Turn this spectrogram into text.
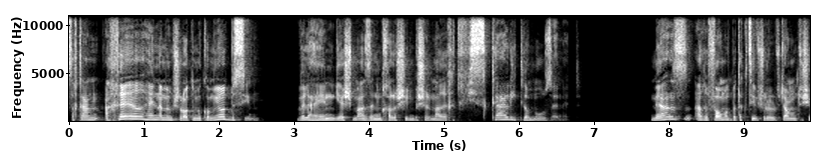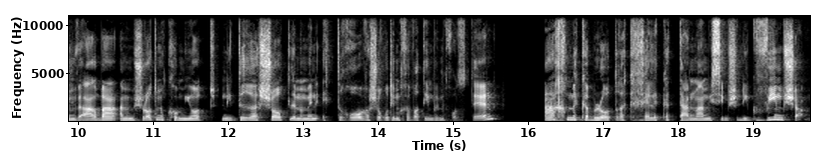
שחקן אחר הן הממשלות המקומיות בסין, ולהן יש מאזנים חלשים בשל מערכת פיסקלית לא מאוזנת. מאז הרפורמות בתקציב של 1994, הממשלות המקומיות נדרשות לממן את רוב השירותים החברתיים במחוזותיהן, אך מקבלות רק חלק קטן מהמיסים שנגבים שם.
